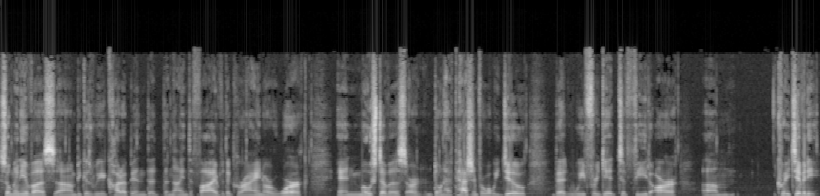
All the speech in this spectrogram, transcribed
so many of us, um, because we get caught up in the, the nine to five or the grind or work, and most of us are don't have passion for what we do, that we forget to feed our um, creativity.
